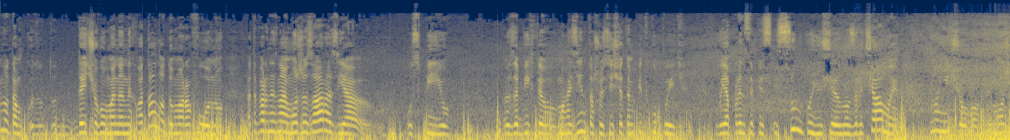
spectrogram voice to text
ну там дечого в мене не вистачало до марафону. А тепер не знаю, може зараз я успію забігти в магазин та щось іще там підкупити. Бо я, в принципі, із сумкою ще ну, з речами, ну нічого, може,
